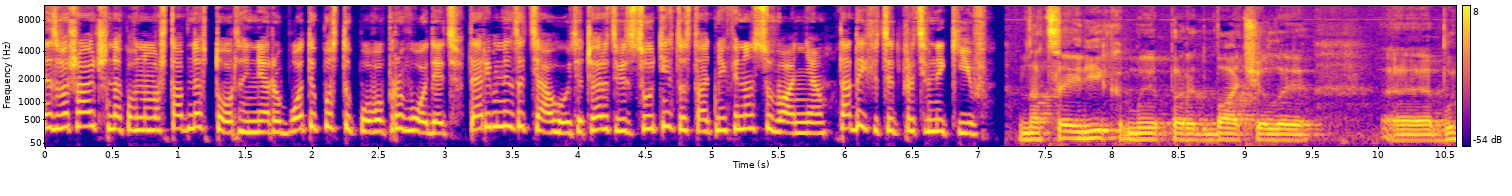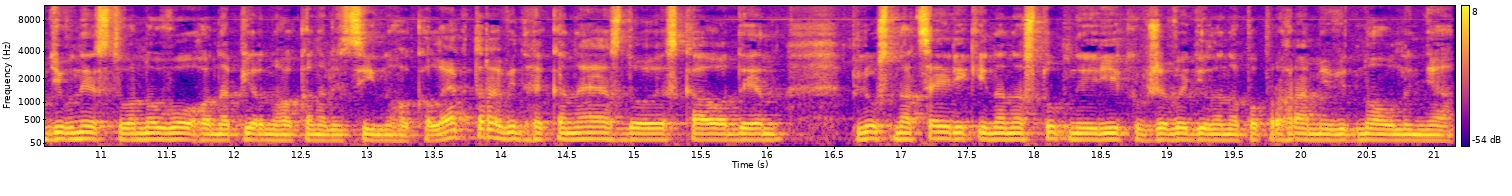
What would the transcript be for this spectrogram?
Незважаючи на повномасштабне вторгнення, роботи поступово проводять. Терміни затягуються через відсутність достатнього фінансування та дефіцит працівників. На цей рік ми передбачили будівництво нового напірного каналізаційного колектора від ГКНС до ОСК-1. Плюс на цей рік і на наступний рік вже виділено по програмі відновлення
